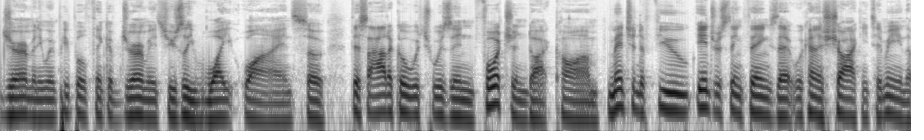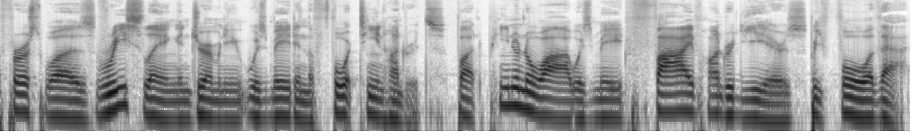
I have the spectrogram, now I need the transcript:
Germany. When people think of Germany, it's usually white wines. So this article, which was in Fortune.com, mentioned a few interesting things that were kind of shocking to me. And the first was Riesling in Germany was made in the 1400s, but Pinot Noir was made 500 years before that.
